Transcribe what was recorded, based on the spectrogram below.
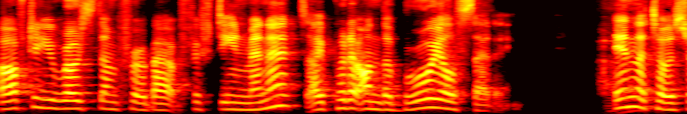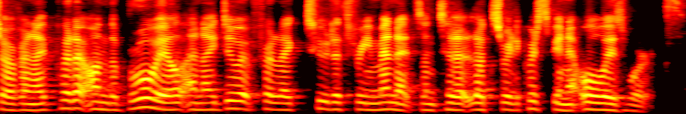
after you roast them for about 15 minutes, I put it on the broil setting in the toaster oven. I put it on the broil and I do it for like two to three minutes until it looks really crispy and it always works.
